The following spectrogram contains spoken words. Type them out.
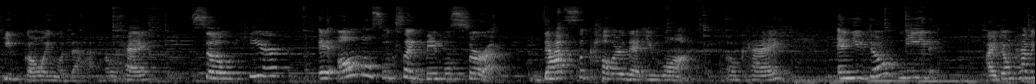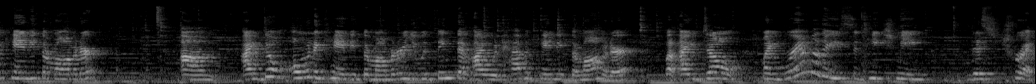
keep going with that, okay? Looks like maple syrup. That's the color that you want, okay? And you don't need, I don't have a candy thermometer. Um, I don't own a candy thermometer. You would think that I would have a candy thermometer, but I don't. My grandmother used to teach me this trick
